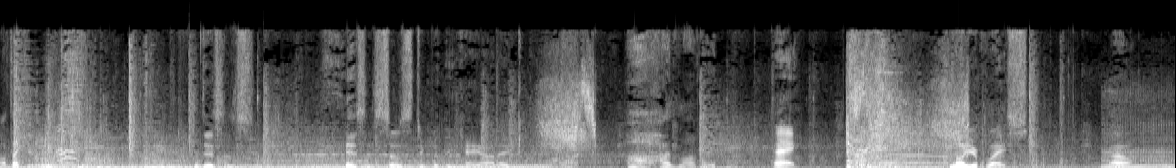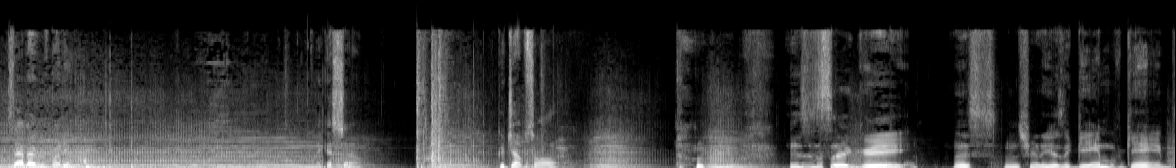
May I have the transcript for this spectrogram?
oh, thank you. This is, this is so stupidly chaotic. I love it. Hey. Know your place. Oh. Is that everybody? I guess so. Good job, Saul. this is so great. This, this really is a game of games.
